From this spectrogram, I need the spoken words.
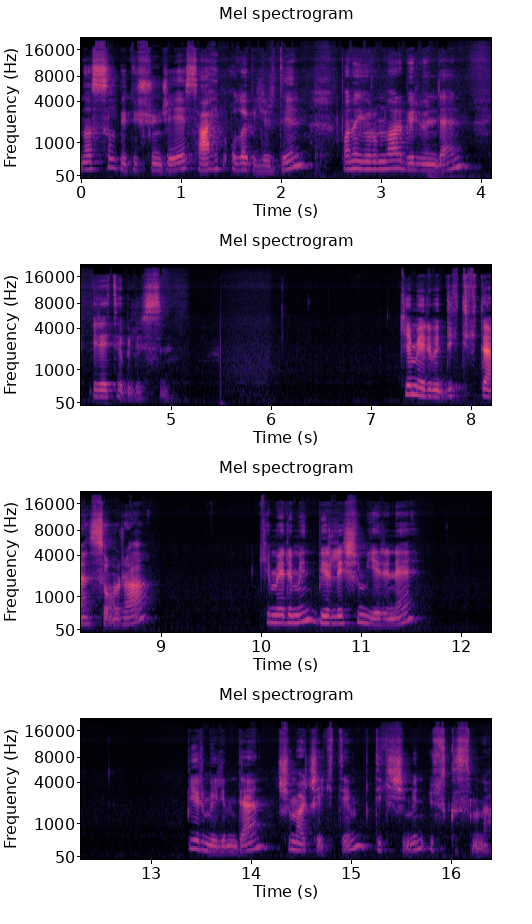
nasıl bir düşünceye sahip olabilirdin? Bana yorumlar bölümünden iletebilirsin. Kemerimi diktikten sonra kemerimin birleşim yerine 1 milimden çıma çektim dikişimin üst kısmına.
